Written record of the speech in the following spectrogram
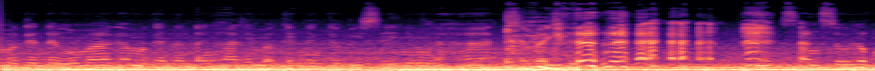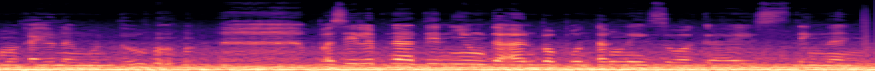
magandang umaga, magandang tanghali, magandang gabi sa inyong lahat. Sabay Sang sulok man kayo ng mundo. Pasilip natin yung daan papuntang Naiswa guys. Tingnan nyo.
